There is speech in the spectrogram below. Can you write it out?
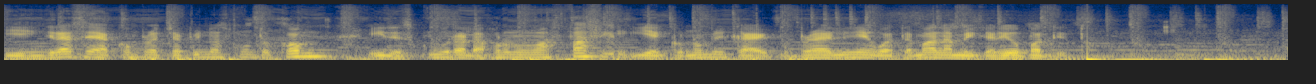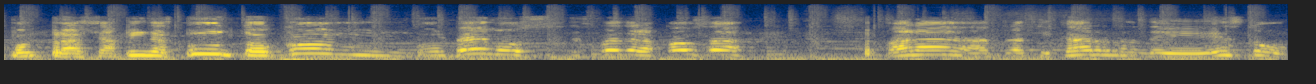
y ingrese a comprachapinos.com y descubra la forma más fácil y económica de comprar en línea en Guatemala, mi querido Patito. Comprachapinas.com. Volvemos después de la pausa para platicar de esto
